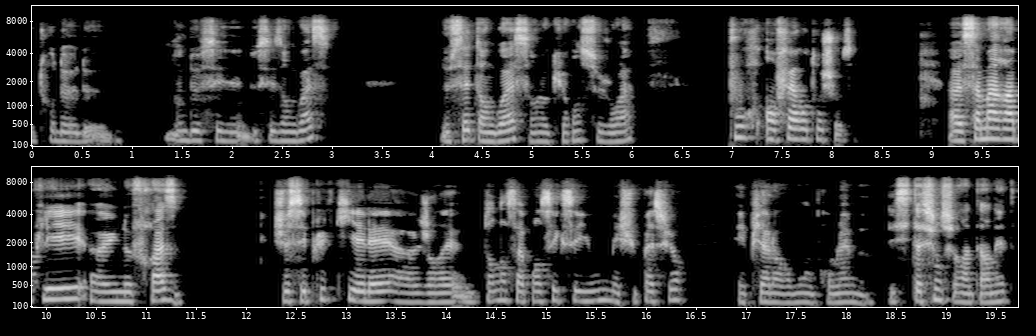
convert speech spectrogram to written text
autour de ces angoisses, de cette angoisse en l'occurrence ce jour-là, pour en faire autre chose. ça m'a rappelé une phrase, je sais plus de qui elle est, j'aurais tendance à penser que c'est Jung, mais je suis pas sûre. Et puis alors bon, le problème, des citations sur internet,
